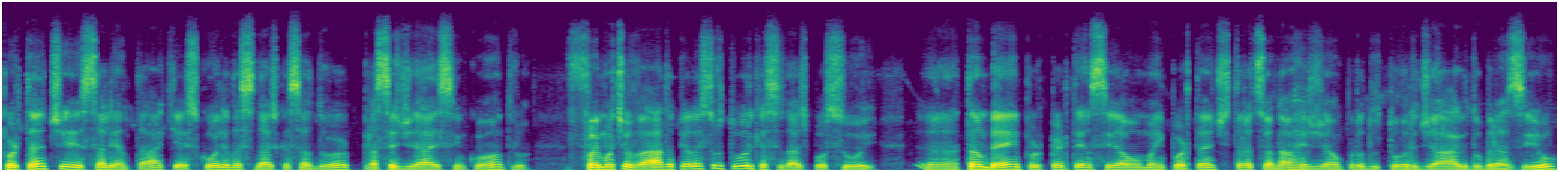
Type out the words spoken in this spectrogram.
Importante salientar que a escolha da cidade Caçador para sediar esse encontro foi motivada pela estrutura que a cidade possui, uh, também por pertencer a uma importante e tradicional região produtora de alho do Brasil,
